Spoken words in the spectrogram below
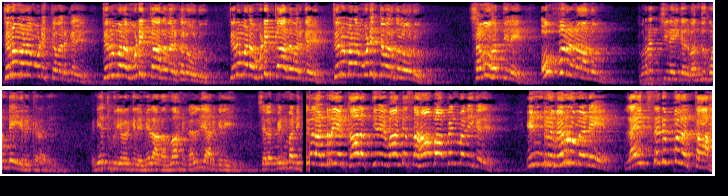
திருமணம் முடித்தவர்கள் திருமணம் முடிக்காதவர்களோடு திருமணம் முடிக்காதவர்கள் திருமணம் முடித்தவர்களோடு சமூகத்திலே ஒவ்வொரு நாளும் புரட்சினைகள் வந்து கொண்டே இருக்கிறது. நேத்துக்குரியவர்களே மேலான அல்லாஹ் நல்லியார்களே சில பெண்மணிகள் அன்றைய காலத்திலே வாழ்ந்த சஹாபா பெண்மணிகள் இன்று வெறுமனே லைக்ஸ் எடுப்பதற்காக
